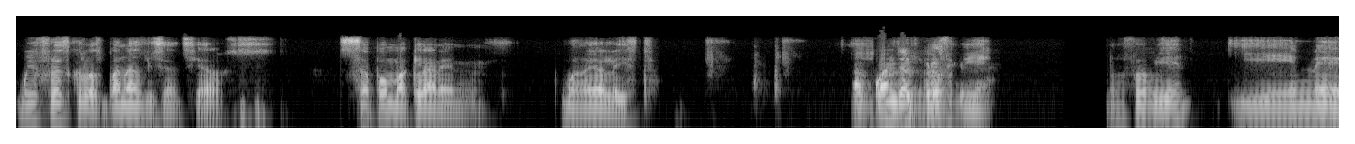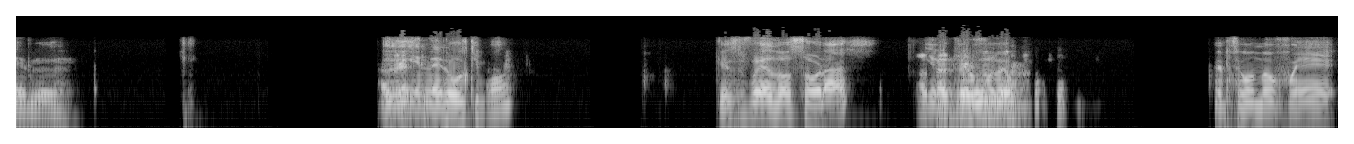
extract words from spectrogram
Muy frescos los panas licenciados. Sapo McLaren. Bueno, ya leíste. ¿A cuándo el No próximo? No fue bien. Y en el. A ver, Y en el último. Que se fue de dos horas. o y sea, el el otro fue segundo. de- El segundo fue.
